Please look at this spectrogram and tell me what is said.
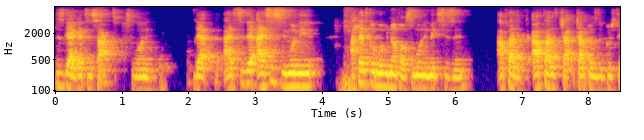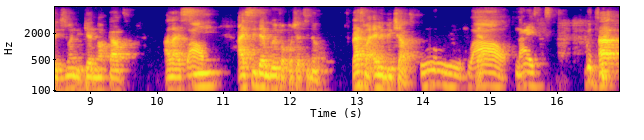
this guy getting sacked, Simone. Yeah, I see the I see Simone Atletico moving on for Simone mid-season after the after the cha- Champions League group stages when they get knocked out, and I wow. see I see them going for Pochettino. That's my early big shout. Ooh, wow, yeah. nice, good. Uh,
